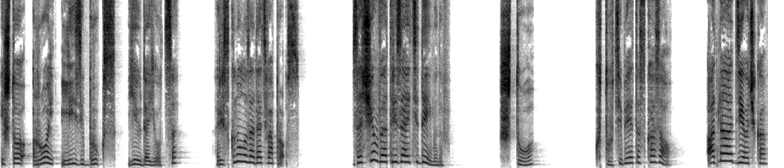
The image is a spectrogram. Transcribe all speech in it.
и что роль Лизи Брукс ей удается, рискнула задать вопрос. «Зачем вы отрезаете Деймонов?» «Что?» «Кто тебе это сказал?» «Одна девочка.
